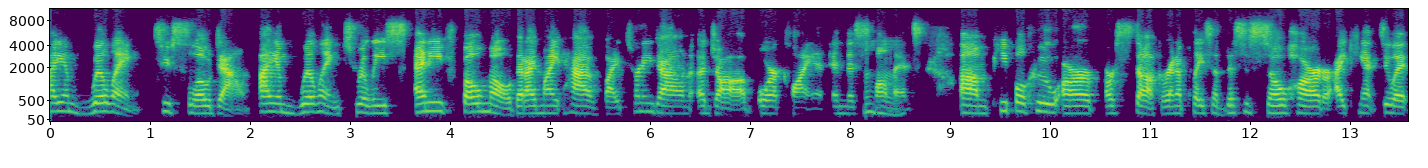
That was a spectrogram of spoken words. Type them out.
I am willing to slow down. I am willing to release any FOMO that I might have by turning down a job or a client in this mm-hmm. moment. Um, people who are are stuck or in a place of this is so hard or I can't do it.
